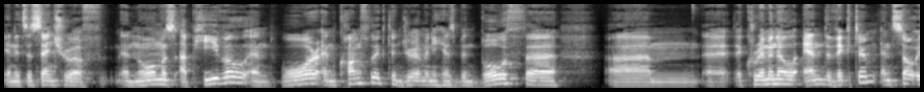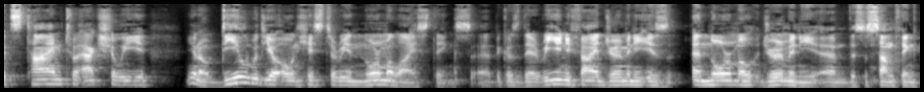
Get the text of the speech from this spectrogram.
And it's a century of enormous upheaval and war and conflict. And Germany has been both uh, um, uh, a criminal and the victim. And so it's time to actually you know, deal with your own history and normalize things uh, because the reunified Germany is a normal Germany. Um, this is something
